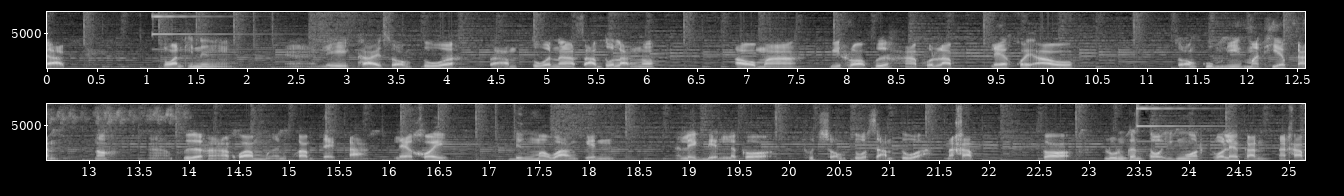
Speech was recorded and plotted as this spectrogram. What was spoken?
จากรางวัลที่หนึ่งเลขท้ายสองตัวสามตัวหน้าสามตัวหลังเนาะเอามาวิเคราะห์เพื่อหาผลลัพธ์ แล้วค่อยเอาสองกลุ่มนี้มาเทียบกันเนาะเพื่อหาความเหมือนความแตกต่าง แล้วค่อยดึงมาวางเป็น เลขเด่นแล้วก็ชุด 2 ตัว 3 ตัวนะครับ ก็ลุ้นกันต่ออีกงวดก็แล้วกันนะครับ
